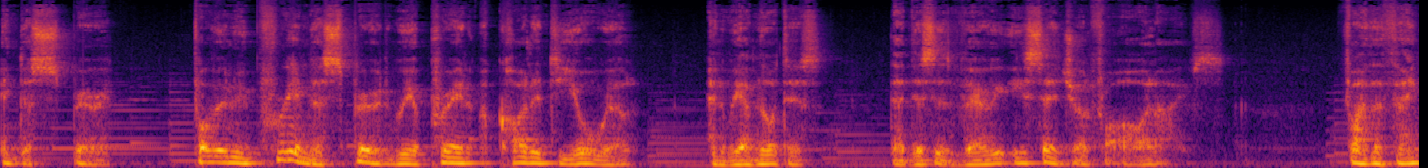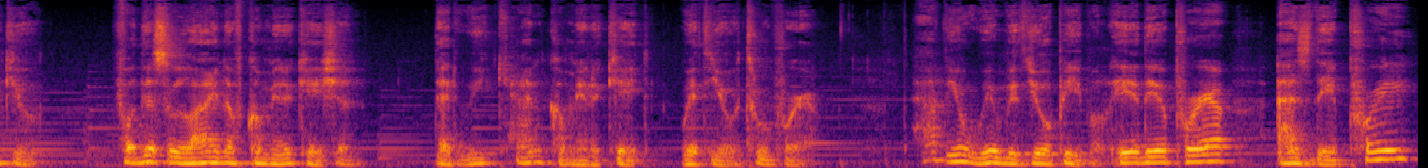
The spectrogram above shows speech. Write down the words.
in the Spirit. For when we pray in the Spirit, we are praying according to your will. And we have noticed that this is very essential for our lives. Father, thank you for this line of communication that we can communicate with you through prayer. Have your way with your people. Hear their prayer as they pray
